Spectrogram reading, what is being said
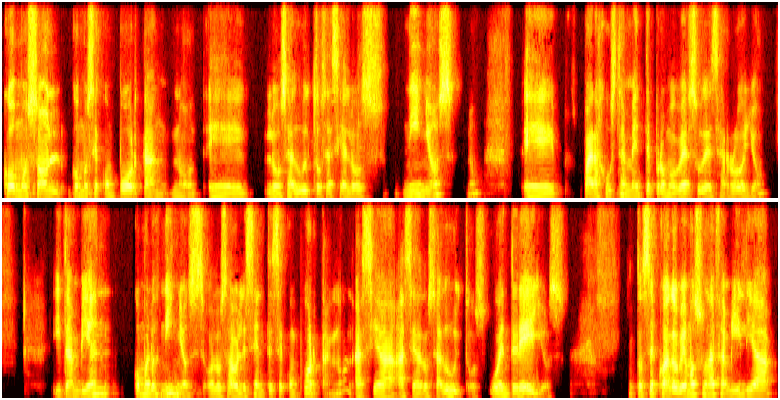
cómo son, cómo se comportan ¿no? Eh, los adultos hacia los niños, ¿no? Eh, para justamente promover su desarrollo y también cómo los niños o los adolescentes se comportan ¿no? hacia, hacia los adultos o entre ellos. Entonces, cuando vemos una familia,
